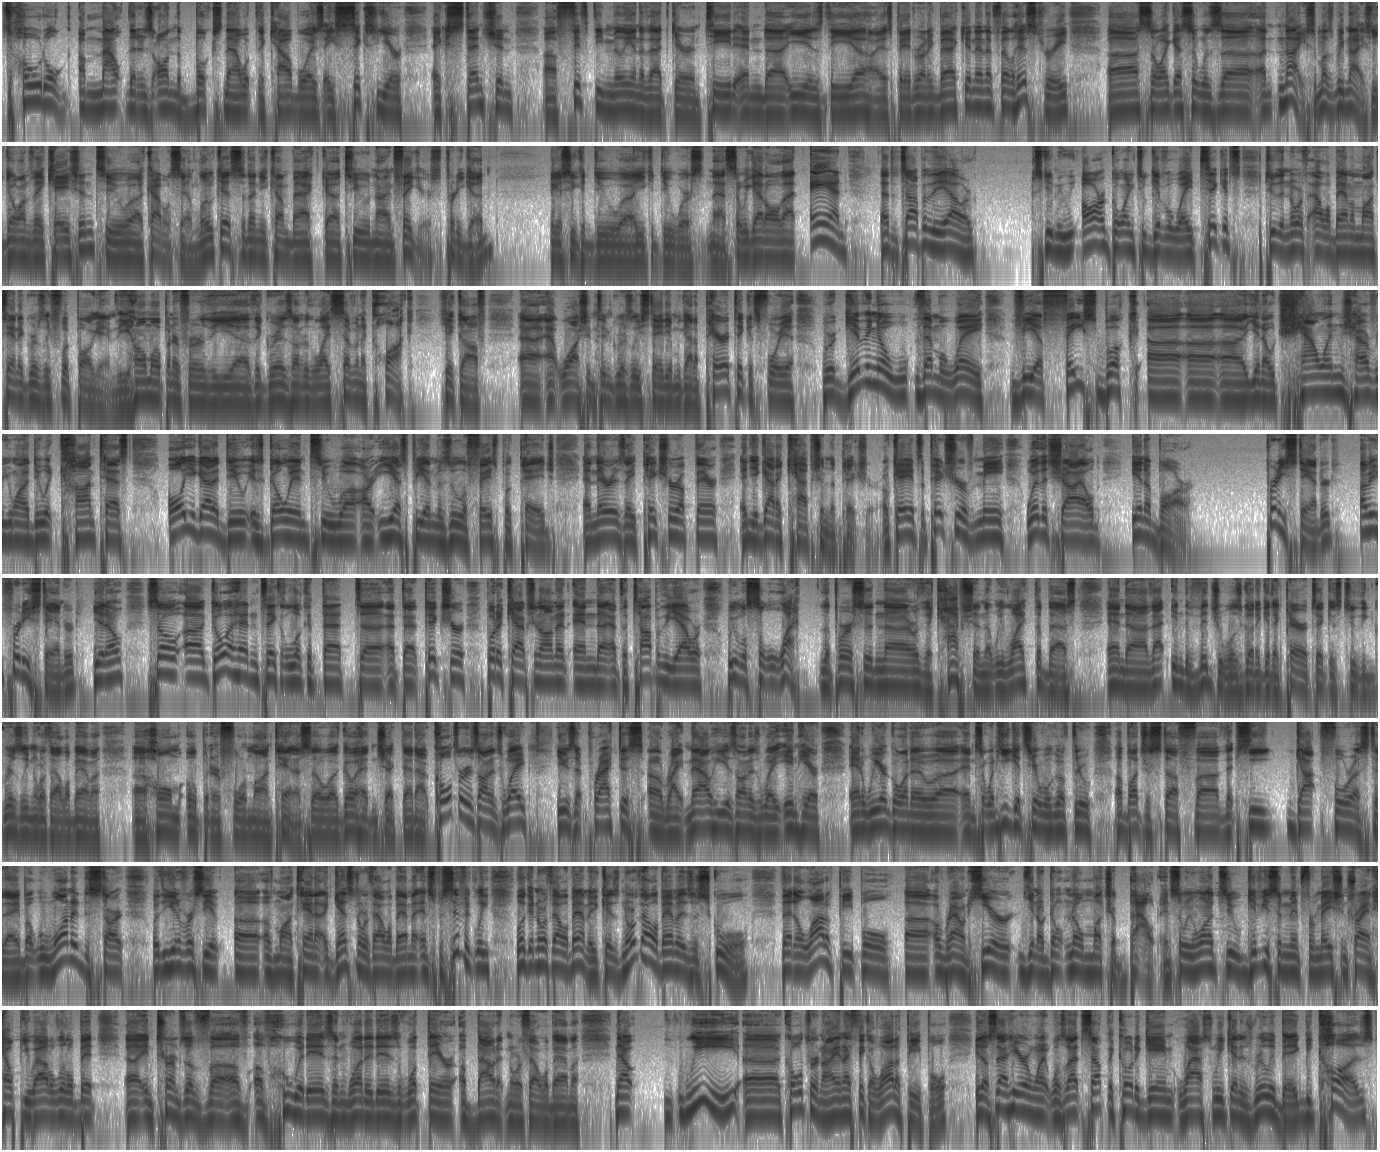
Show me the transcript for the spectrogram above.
total amount that is on the books now with the Cowboys, a six-year extension, uh, 50 million of that guaranteed, and uh, he is the uh, highest-paid running back in NFL history. Uh, so I guess it was uh, nice. It must be nice. You go on vacation to uh, Cabo San Lucas, and then you come back to nine figures. Pretty good. I guess you could do you could do worse than that. So we got all that, and at the top of the hour excuse me, we are going to give away tickets to the North Alabama Montana Grizzly football game, the home opener for the uh, the Grizz under the lights, seven o'clock kickoff uh, at Washington Grizzly Stadium. We got a pair of tickets for you. We're giving a, them away via Facebook, uh, uh, uh you know, challenge, however you want to do it, contest. All you got to do is go into uh, our ESPN Missoula Facebook page, and there is a picture up there, and you got to caption the picture. Okay, it's a picture of me with a child in a bar pretty standard. I mean, pretty standard, you know. So uh, go ahead and take a look at that uh, at that picture. Put a caption on it, and uh, at the top of the hour, we will select the person uh, or the caption that we like the best, and uh, that individual is going to get a pair of tickets to the Grizzly North Alabama uh, home opener for Montana. So go ahead and check that out. Colter is on his way. He is at practice right now. He is on his way in here, and we are going to. and so when he gets here, we'll go through a bunch of stuff that he got for us today. But we wanted to start with the University of uh, of Montana against North Alabama, and specifically look at North Alabama because North Alabama is a school that a lot of people uh, around here, you know, don't know much about, and so we wanted to give you some information, try and help you out a little bit uh, in terms of, uh, of of who it is and what it is, what they're about at North Alabama. Now, we, uh, Colter and I, and I think a lot of people, you know, sat here and went, well, that South Dakota game last weekend is really big because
